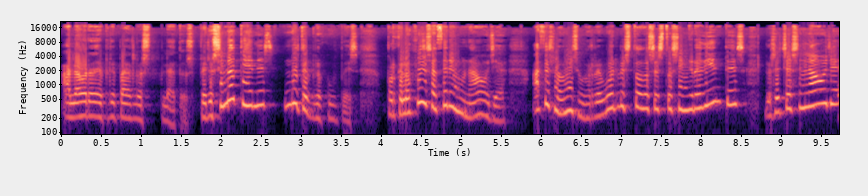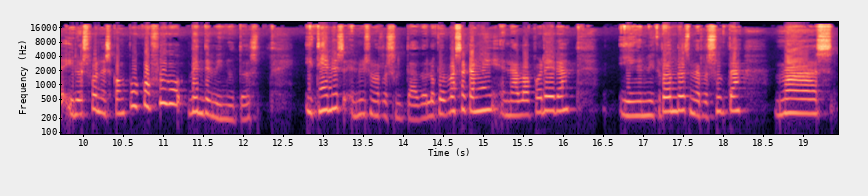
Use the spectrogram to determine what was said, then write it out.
a la hora de preparar los platos. Pero si no tienes, no te preocupes, porque lo puedes hacer en una olla. Haces lo mismo, revuelves todos estos ingredientes, los echas en la olla y los pones con poco fuego 20 minutos. Y tienes el mismo resultado. Lo que pasa que a mí en la vaporera y en el microondas me resulta más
